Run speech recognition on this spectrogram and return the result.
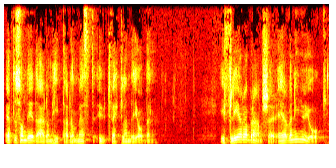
eftersom det är där de hittar de mest utvecklande jobben. I flera branscher, även i New York,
